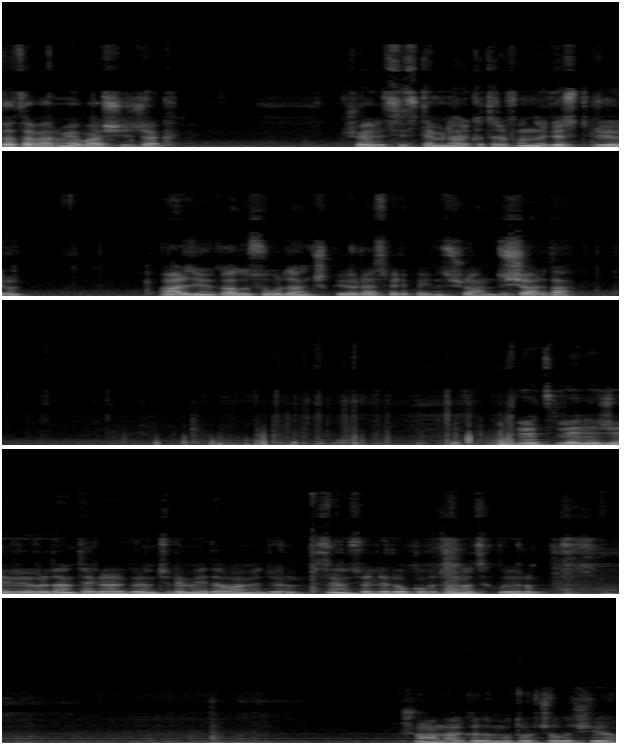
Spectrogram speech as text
data vermeye başlayacak. Şöyle sistemin arka tarafını da gösteriyorum. Arduino kablosu buradan çıkıyor. Raspberry Pi'miz şu an dışarıda. Evet, VNC Weaver'dan tekrar görüntülemeye devam ediyorum. Sensörleri oku butonuna tıklıyorum. Şu an arkada motor çalışıyor.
